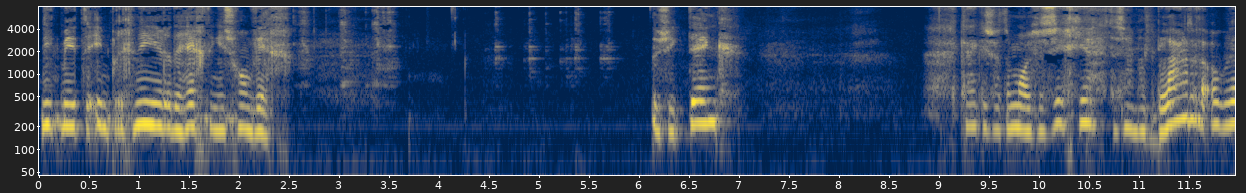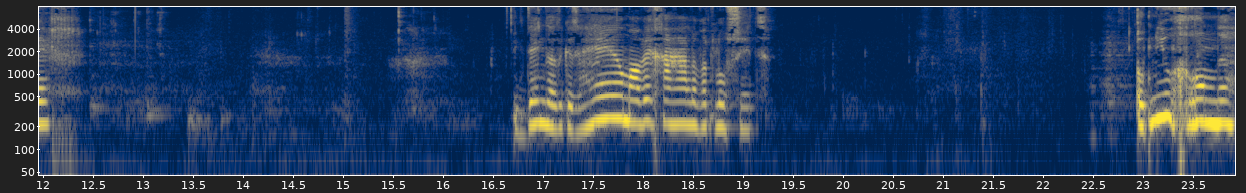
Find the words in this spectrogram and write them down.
niet meer te impregneren. De hechting is gewoon weg. Dus ik denk, kijk eens wat een mooi gezichtje. Er zijn wat bladeren ook weg. Ik denk dat ik het helemaal weg ga halen wat los zit. Opnieuw gronden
